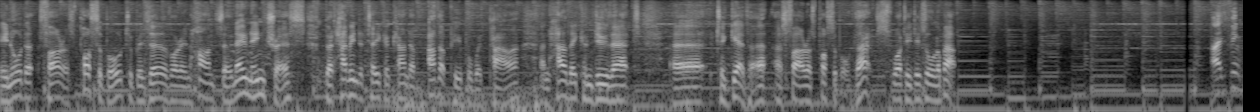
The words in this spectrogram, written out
in order as far as possible to preserve or enhance their own interests but having to take account of other people with power and how they can do that uh, together as far as possible. That's what it is all about. I think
